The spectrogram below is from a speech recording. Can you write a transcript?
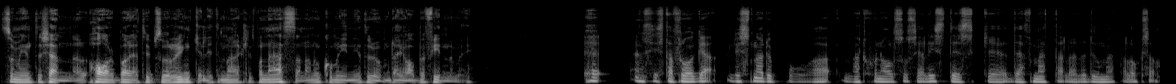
som jag inte känner har börjat typ så rynka lite märkligt på näsan när de kommer in i ett rum där jag befinner mig. En sista fråga. Lyssnar du på nationalsocialistisk eh, death metal eller doom metal också?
